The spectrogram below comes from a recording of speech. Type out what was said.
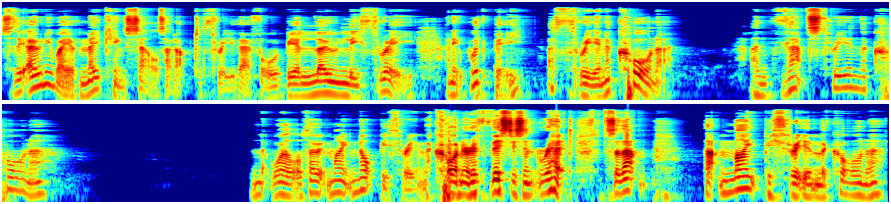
So the only way of making cells add up to 3, therefore, would be a lonely 3, and it would be a 3 in a corner. And that's 3 in the corner. Well, although it might not be 3 in the corner if this isn't red. So that, that might be 3 in the corner.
